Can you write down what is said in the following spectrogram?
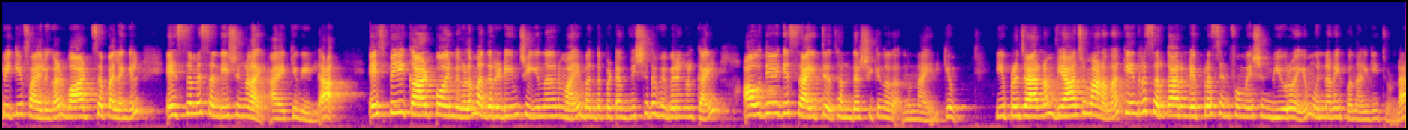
പി കെ ഫയലുകൾ വാട്സപ്പ് അല്ലെങ്കിൽ എസ് എം എസ് സന്ദേശങ്ങളായി അയക്കുകയില്ല. എസ് ഐ കാർഡ് പോയിന്റുകളും അത് റിഡീം ചെയ്യുന്നതിനുമായി ബന്ധപ്പെട്ട വിശദ വിവരങ്ങൾക്കായി ഔദ്യോഗിക സൈറ്റ് സന്ദർശിക്കുന്നത് നന്നായിരിക്കും. ഈ പ്രചാരണം വ്യാജമാണെന്ന് കേന്ദ്ര സർക്കാരിന്റെ പ്രസ് ഇൻഫർമേഷൻ ബ്യൂറോയും മുന്നറിയിപ്പ് നൽകിയിട്ടുണ്ട്.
